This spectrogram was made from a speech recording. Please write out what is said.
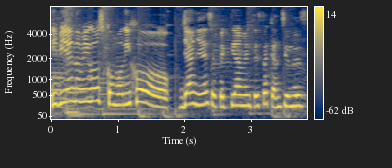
Y bien amigos, como dijo Yáñez, efectivamente esta canción es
